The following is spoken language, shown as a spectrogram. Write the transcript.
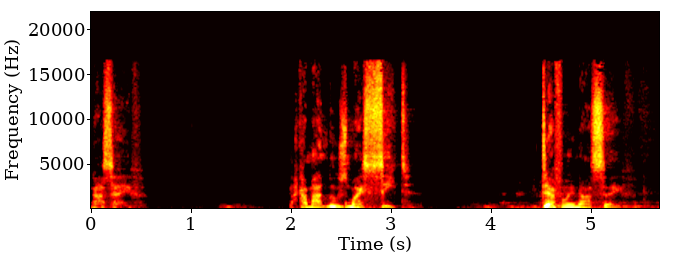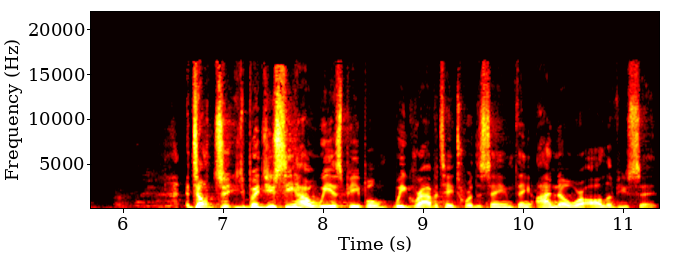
Not safe. Like I might lose my seat. Definitely not safe. Don't, but you see how we as people, we gravitate toward the same thing. I know where all of you sit.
